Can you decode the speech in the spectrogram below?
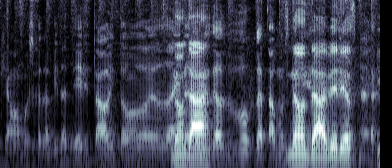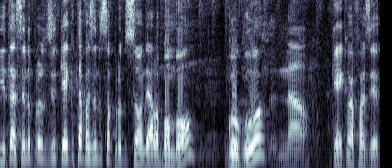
Que é uma música da vida dele e tal, então eu Não ainda- dá. eu vou cantar a música Não dele. dá, beleza. E tá sendo produzido. Quem é que tá fazendo essa produção dela? O Bombom? Gugu? Não. Quem é que vai fazer?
